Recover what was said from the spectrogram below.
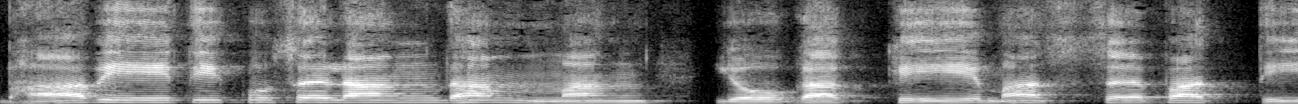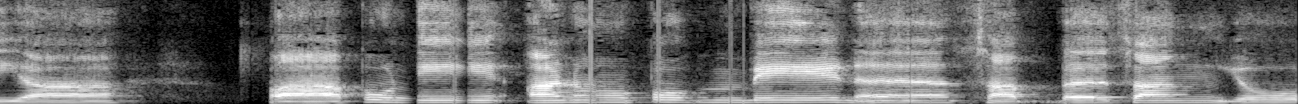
භාවේති කුසලං ධම්මං යෝගක්කේ මස්ස පත්තියා පාපුනේ අනුපුම්බේන සබ්බ සංයෝජනක්ඛයන්ති.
